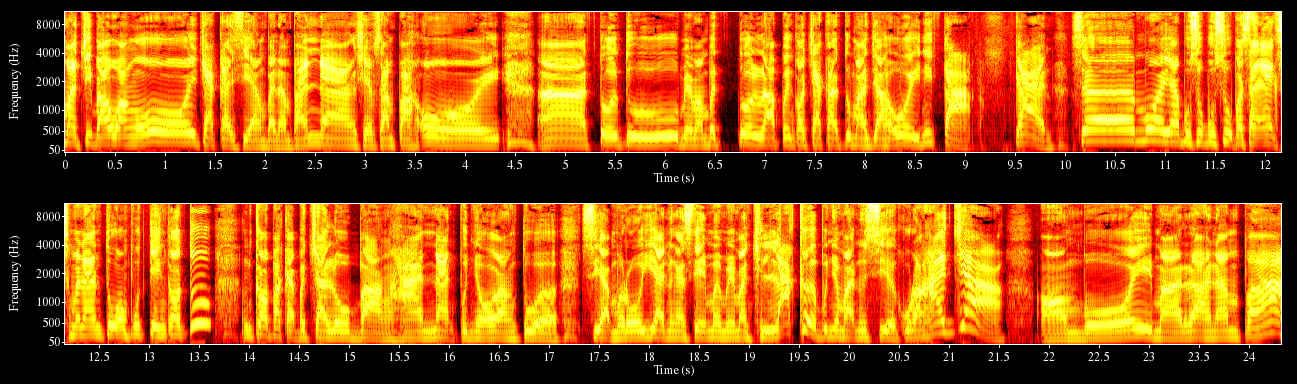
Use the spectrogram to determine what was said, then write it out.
Makcik bawang oi Cakap siang pandang-pandang Chef sampah oi. Ah, Tol tu. Memang betul Apa yang kau cakap tu Majah. Oi Ni tak. Kan? Semua yang busuk-busuk Pasal ex menantu orang putih kau tu Engkau pakai pecah lubang. Hanat punya orang tua. Siap meroyan dengan statement Memang celaka punya manusia. Kurang hajar. Amboi Marah nampak.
